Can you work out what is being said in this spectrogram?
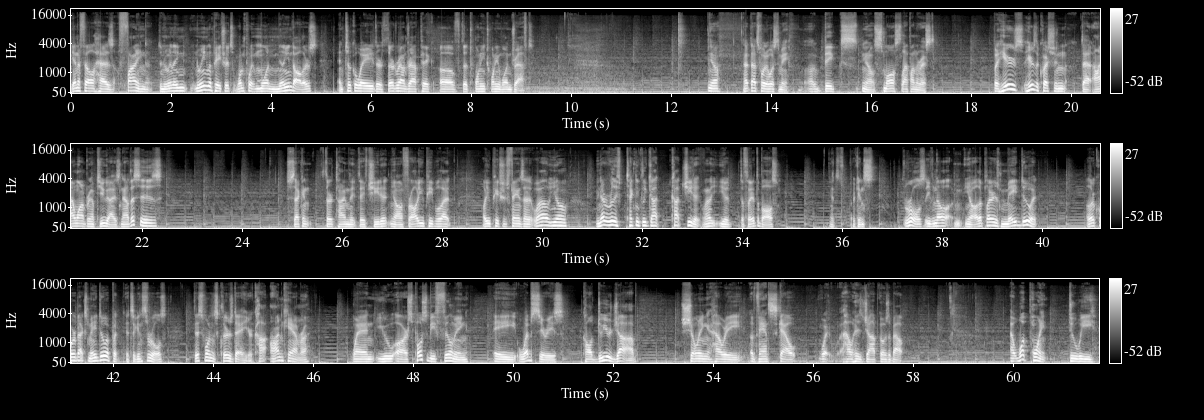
the NFL has fined the New England, New England Patriots 1.1 million dollars and took away their third round draft pick of the 2021 draft. You know, that, that's what it was to me. A big, you know, small slap on the wrist. But here's here's the question that I want to bring up to you guys. Now, this is second, third time that they've cheated. You know, for all you people that, all you Patriots fans that, well, you know, we never really technically got caught cheated. Well, you deflated the balls. It's against the rules, even though you know other players may do it. Other quarterbacks may do it, but it's against the rules. This one is clear as day. You're caught on camera when you are supposed to be filming a web series called "Do Your Job," showing how a advanced scout what how his job goes about. At what point do we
